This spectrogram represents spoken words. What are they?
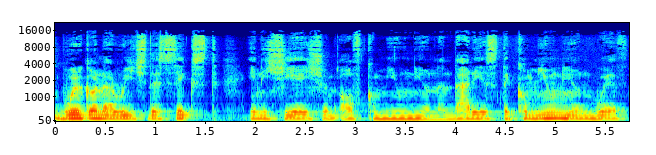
we're going to reach the sixth initiation of communion, and that is the communion with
